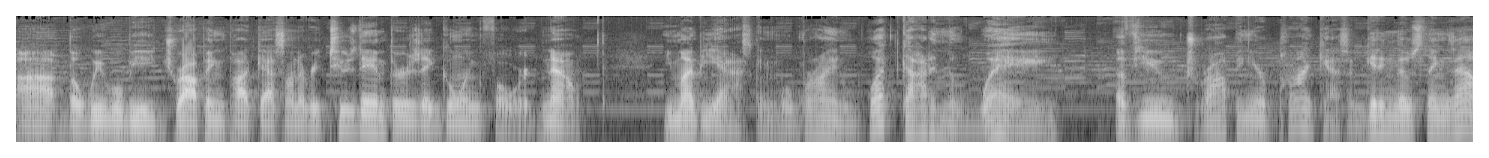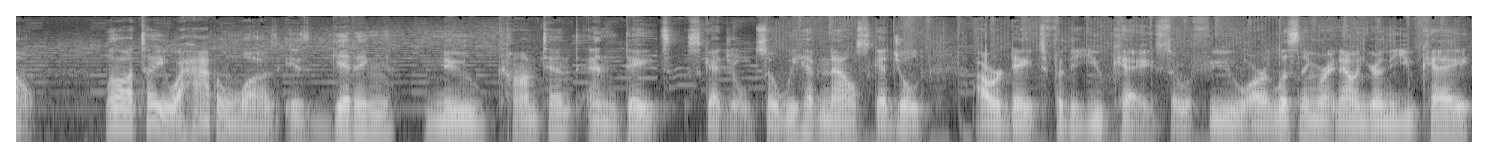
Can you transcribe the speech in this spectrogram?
Uh, but we will be dropping podcasts on every Tuesday and Thursday going forward. Now, you might be asking, well, Brian, what got in the way of you dropping your podcast, of getting those things out? Well, I'll tell you what happened was is getting new content and dates scheduled. So we have now scheduled our dates for the UK. So if you are listening right now and you're in the UK,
